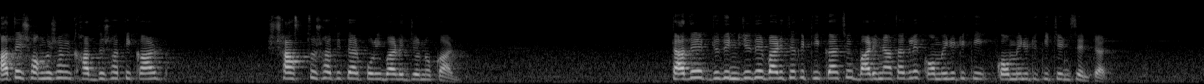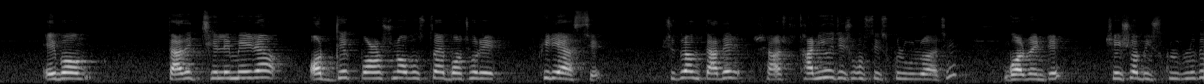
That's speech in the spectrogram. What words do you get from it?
হাতে সঙ্গে সঙ্গে খাদ্যসাথী কার্ড স্বাস্থ্যসাথী তার পরিবারের জন্য কার্ড। তাদের যদি নিজেদের বাড়ি থেকে ঠিক আছে, বাড়ি না থাকলে কমিউনিটি কমিউনিটি কিচেন সেন্টার এবং তাদের ছেলেমেয়েরা অর্ধেক পড়াশোনা অবস্থায় বছরে ফিরে আসছে। সুতরাং তাদের স্থানীয় যে সমস্ত স্কুলগুলো আছে গভর্নমেন্টের সেই সব স্কুলগুলোতে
